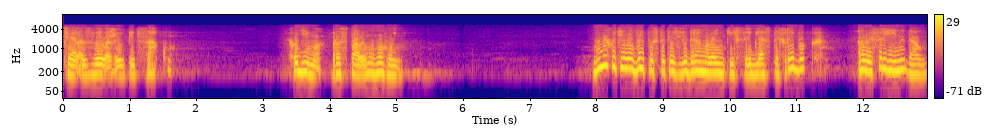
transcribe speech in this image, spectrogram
Ще раз виважив під саку. Ходімо, розпалимо вогонь. Вона хотіла випустити з відра маленьких сріблястих рибок, але Сергій не дав.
